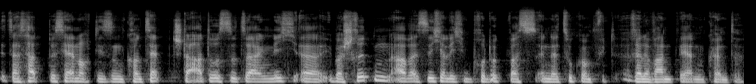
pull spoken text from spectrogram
Das hat bisher noch diesen Konzeptstatus sozusagen nicht äh, überschritten, aber ist sicherlich ein Produkt, was in der Zukunft relevant werden könnte.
